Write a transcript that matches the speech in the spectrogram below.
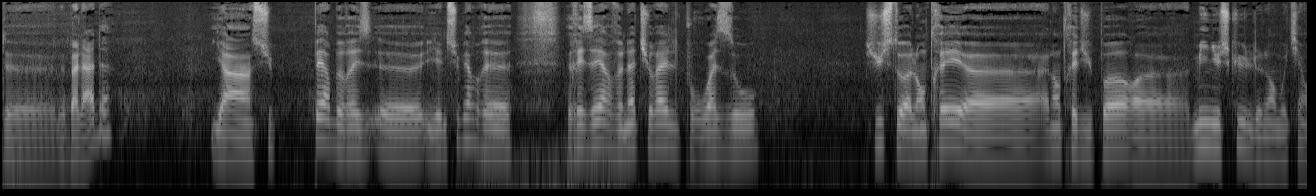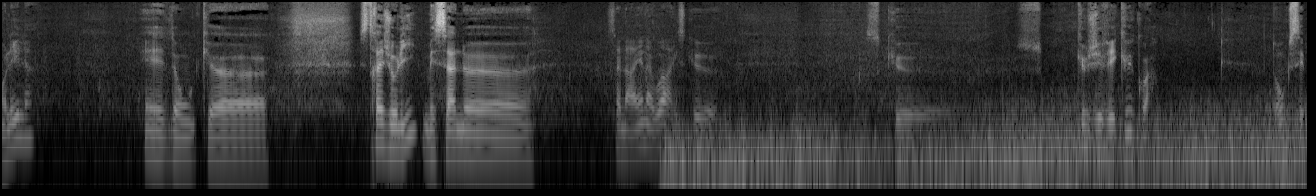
de, de balade. Il y a euh, une superbe ré- réserve naturelle pour oiseaux juste à l'entrée euh, du port minuscule de Normoutier-en-Lille. Et donc c'est très joli, mais ça ne ça n'a rien à voir avec ce que que j'ai vécu quoi. Donc c'est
